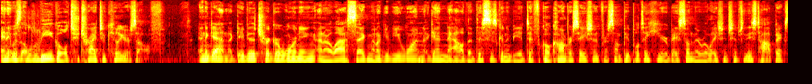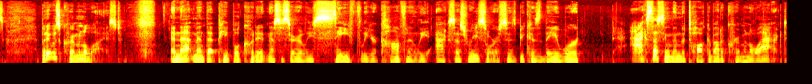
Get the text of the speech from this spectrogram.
and it was illegal to try to kill yourself and again, I gave you the trigger warning in our last segment. I'll give you one again now that this is going to be a difficult conversation for some people to hear based on their relationship to these topics. But it was criminalized. And that meant that people couldn't necessarily safely or confidently access resources because they were accessing them to talk about a criminal act.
